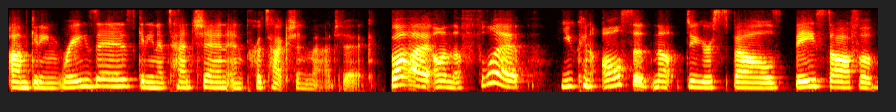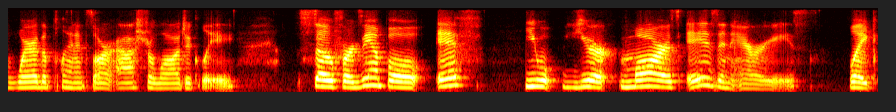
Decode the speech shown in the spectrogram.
um, getting raises, getting attention, and protection magic. But on the flip, you can also not do your spells based off of where the planets are astrologically. So, for example, if you your Mars is in Aries, like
